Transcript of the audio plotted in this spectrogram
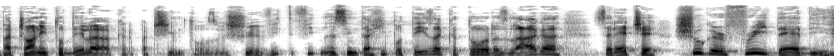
pač oni to delajo, ker pač jim to zvišuje fit- fitness in ta hipoteza, ki to razlaga, se reče sugar free daddy.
